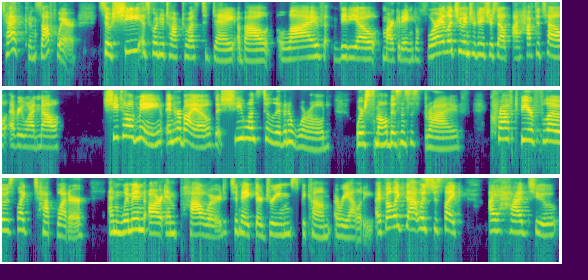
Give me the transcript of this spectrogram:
tech and software. So she is going to talk to us today about live video marketing. Before I let you introduce yourself, I have to tell everyone, Mel, she told me in her bio that she wants to live in a world where small businesses thrive, craft beer flows like tap water, and women are empowered to make their dreams become a reality. I felt like that was just like I had to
